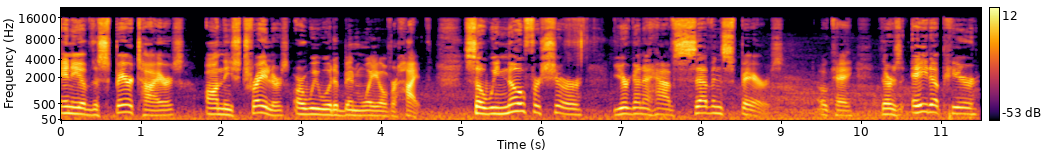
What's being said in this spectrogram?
any of the spare tires on these trailers or we would have been way over height. So we know for sure you're gonna have seven spares, okay? There's eight up here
